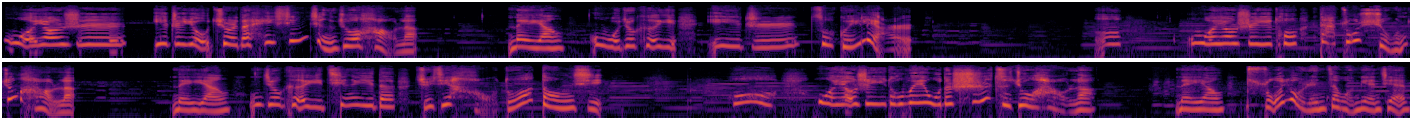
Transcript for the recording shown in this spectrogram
我要是一只有趣儿的黑猩猩就好了，那样我就可以一直做鬼脸儿。嗯，我要是一头大棕熊就好了。那样你就可以轻易的举起好多东西。哦，我要是一头威武的狮子就好了，那样所有人在我面前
